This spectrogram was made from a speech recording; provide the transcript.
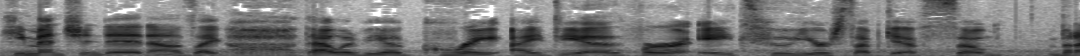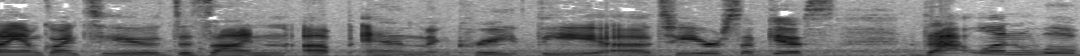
He mentioned it and I was like, oh, that would be a great idea for a two-year sub gift. So, but I am going to design up and create the uh, two-year sub gifts. That one will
